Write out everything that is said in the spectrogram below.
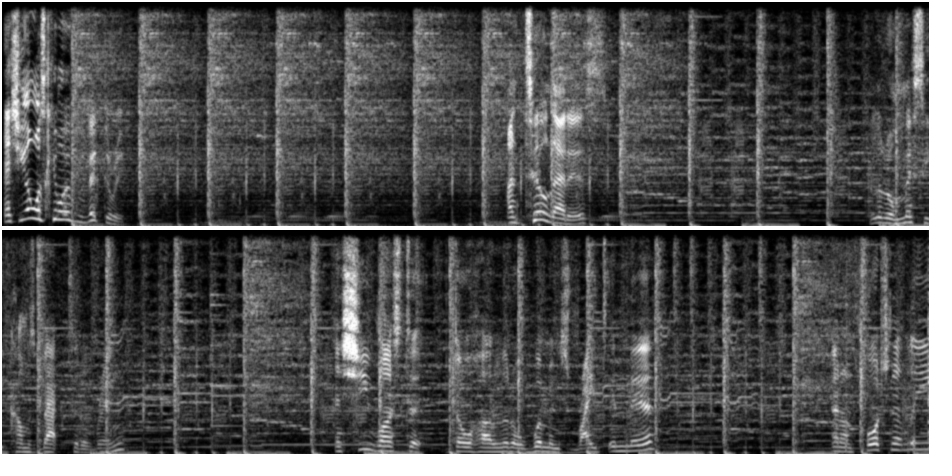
and she almost came away with a victory. Until that is, little Missy comes back to the ring and she wants to throw her little women's right in there. And unfortunately,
